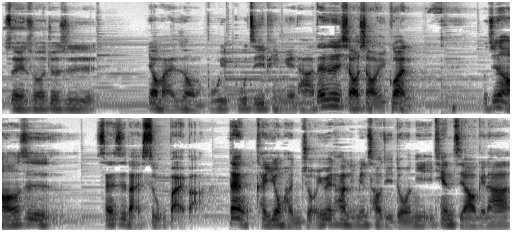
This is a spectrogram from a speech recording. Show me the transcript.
所以说就是要买这种补补给品给它，但是小小一罐，我记得好像是三四百四五百吧，但可以用很久，因为它里面超级多，你一天只要给它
